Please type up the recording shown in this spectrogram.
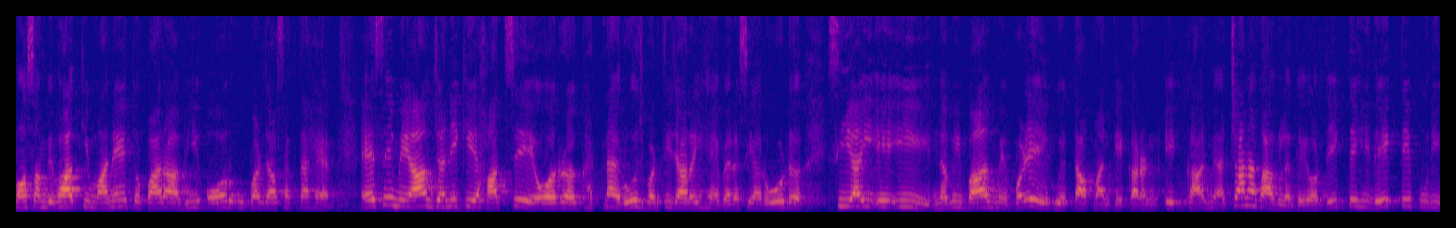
मौसम विभाग की माने तो पारा अभी और ऊपर जा सकता है। ऐसे में आगजनी के हादसे और घटनाएँ रोज बढ़ती जा रही हैं। बैरसिया रोड सीआईएई नवी बाग में बड़े हुए तापमान के कारण एक कार में अचानक आग लग गई और देखते ही देखते पूरी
